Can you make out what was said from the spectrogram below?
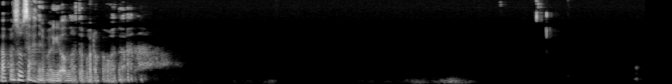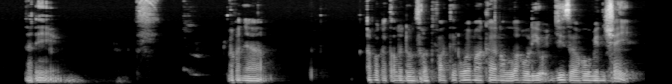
Apa susahnya bagi Allah Tabaraka wa Ta'ala? Jadi makanya apa kata Allah dalam surat Fatir wa ma kana Allah liyu'jizahu min syai'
